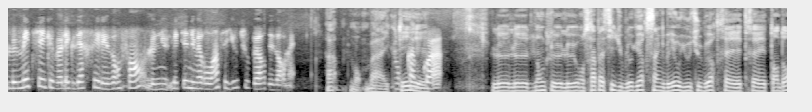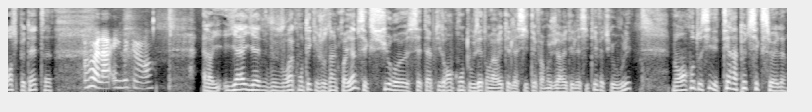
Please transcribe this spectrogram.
le métier que veulent exercer les enfants, le nu- métier numéro un, c'est YouTuber désormais. Ah, bon, bah Donc écoutez, comme quoi, le, le- donc le, le- on sera passé du blogueur 5B au youtubeur très, très tendance peut-être? voilà, exactement. Alors, il y a, y a- vous vous racontez quelque chose d'incroyable, c'est que sur euh, cette appli de rencontre où vous êtes, on va arrêter de la citer, enfin moi je vais arrêter de la citer, faites ce que vous voulez, mais on rencontre aussi des thérapeutes sexuels.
